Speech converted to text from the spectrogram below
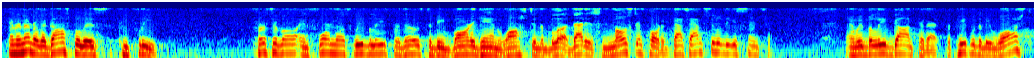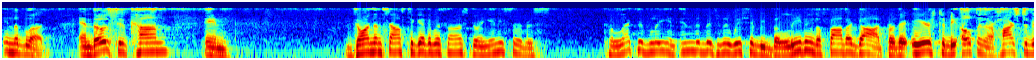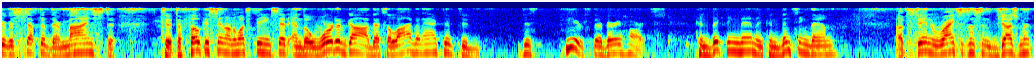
And remember, the gospel is complete. First of all and foremost, we believe for those to be born again, washed in the blood. That is most important. That's absolutely essential. And we believe God for that. For people to be washed in the blood. And those who come and join themselves together with us during any service, collectively and individually, we should be believing the Father God for their ears to be open, their hearts to be receptive, their minds to, to, to focus in on what's being said, and the Word of God that's alive and active to just pierce their very hearts, convicting them and convincing them of sin, righteousness, and judgment,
